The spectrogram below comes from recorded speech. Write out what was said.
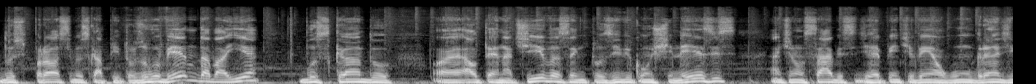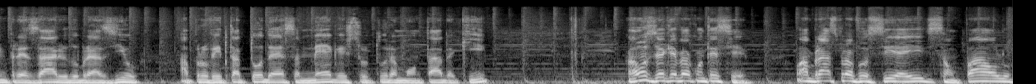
dos próximos capítulos. O governo da Bahia buscando eh, alternativas, inclusive com os chineses. A gente não sabe se de repente vem algum grande empresário do Brasil aproveitar toda essa mega estrutura montada aqui. Vamos ver o que vai acontecer. Um abraço para você aí de São Paulo,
